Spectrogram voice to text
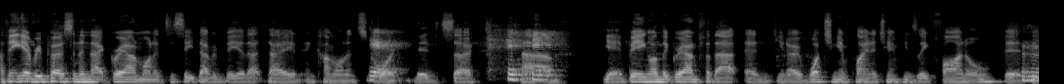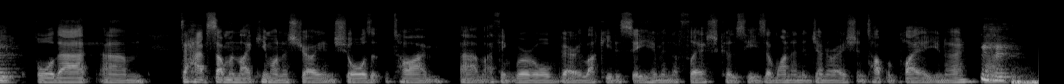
I think every person in that ground wanted to see David Villa that day and, and come on and score. Yeah. And did so. Um, yeah, being on the ground for that, and you know, watching him play in a Champions League final the, the Mhm. year before that. Um, to have someone like him on Australian shores at the time, um, I think we're all very lucky to see him in the flesh because he's a one in a generation type of player, you know. Um,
